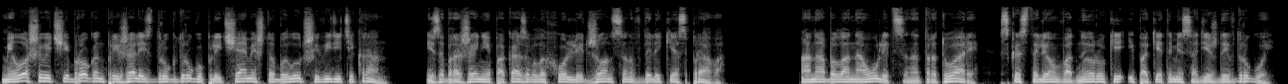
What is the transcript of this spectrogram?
Милошевич и Броган прижались друг к другу плечами, чтобы лучше видеть экран. Изображение показывало Холли Джонсон вдалеке справа. Она была на улице, на тротуаре, с костылем в одной руке и пакетами с одеждой в другой.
